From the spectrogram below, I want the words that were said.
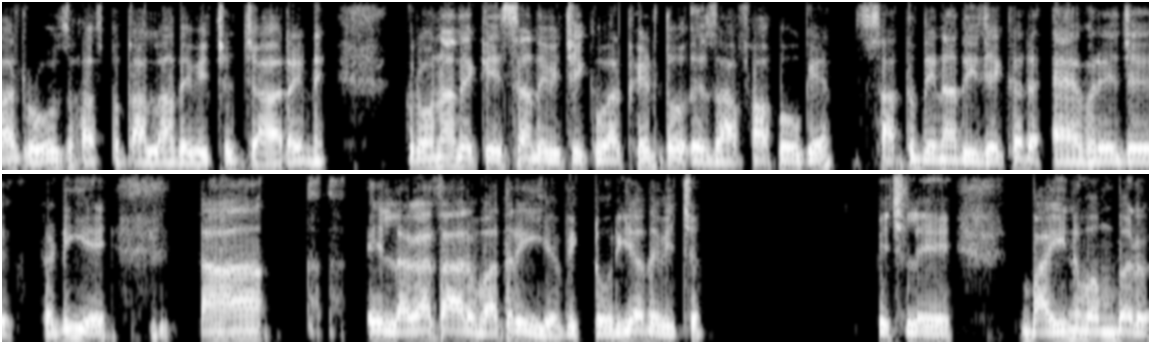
ਹਰ ਰੋਜ਼ ਹਸਪਤਾਲਾਂ ਦੇ ਵਿੱਚ ਜਾ ਰਹੇ ਨੇ। ਕਰੋਨਾ ਦੇ ਕੇਸਾਂ ਦੇ ਵਿੱਚ ਇੱਕ ਵਾਰ ਫਿਰ ਤੋਂ ਇਜ਼ਾਫਾ ਹੋ ਗਿਆ। 7 ਦਿਨਾਂ ਦੀ ਜੇਕਰ ਐਵਰੇਜ ਕੱਢੀਏ ਤਾਂ ਇਹ ਲਗਾਤਾਰ ਵਧ ਰਹੀ ਹੈ। ਵਿਕਟੋਰੀਆ ਦੇ ਵਿੱਚ ਪਿਛਲੇ 22 ਨਵੰਬਰ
